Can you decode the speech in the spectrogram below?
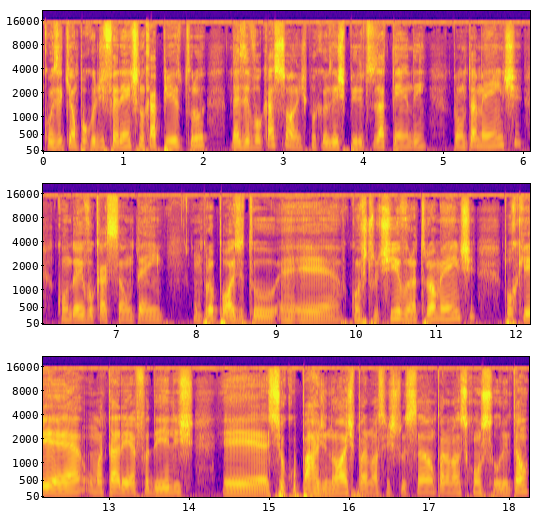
Coisa que é um pouco diferente no capítulo das evocações, porque os espíritos atendem prontamente quando a evocação tem um propósito é, é, construtivo, naturalmente, porque é uma tarefa deles é, se ocupar de nós para nossa instrução, para nosso consolo. Então,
